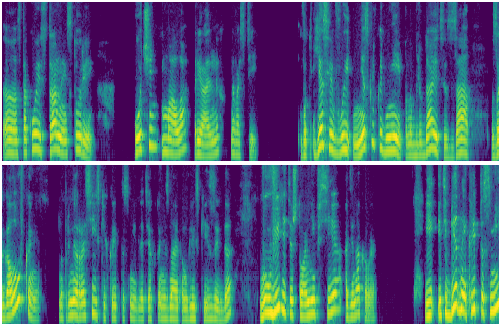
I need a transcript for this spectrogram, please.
а, с такой странной историей. Очень мало реальных новостей. Вот если вы несколько дней понаблюдаете за заголовками, например, российских криптосми, для тех, кто не знает английский язык, да, вы увидите, что они все одинаковые. И эти бедные крипто-СМИ,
